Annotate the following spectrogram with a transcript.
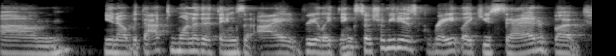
Um, you know, but that's one of the things that I really think social media is great, like you said, but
